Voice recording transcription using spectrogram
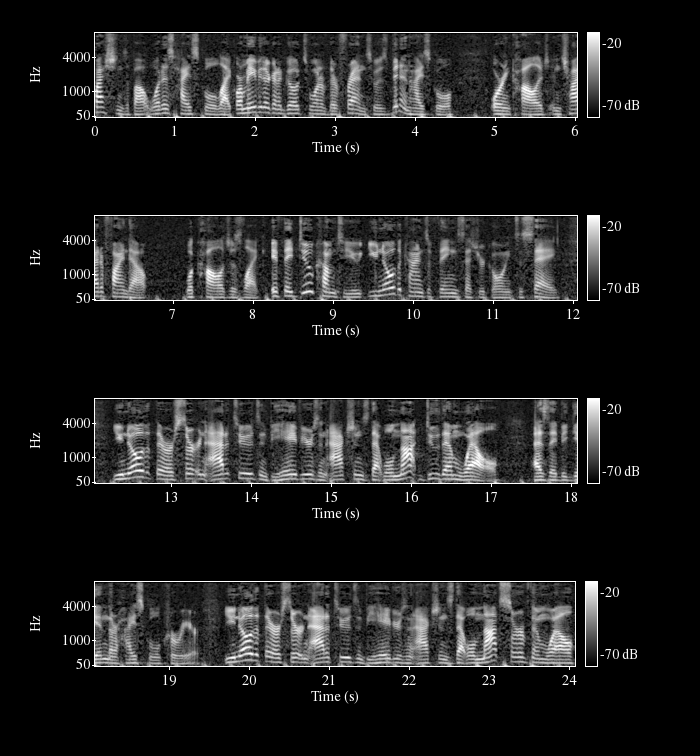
questions about what is high school like. Or maybe they're going to go to one of their friends who has been in high school or in college and try to find out what college is like. If they do come to you, you know the kinds of things that you're going to say. You know that there are certain attitudes and behaviors and actions that will not do them well as they begin their high school career. You know that there are certain attitudes and behaviors and actions that will not serve them well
